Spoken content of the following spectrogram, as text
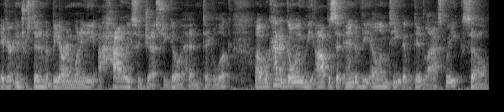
If you're interested in a BRN 180, I highly suggest you go ahead and take a look. Uh, we're kind of going the opposite end of the LMT that we did last week. So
